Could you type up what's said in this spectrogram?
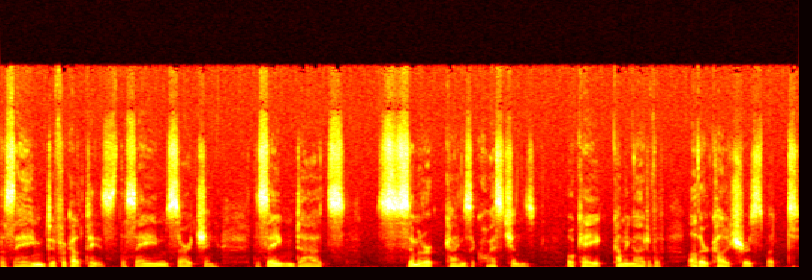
the same difficulties, the same searching, the same doubts, similar kinds of questions. Okay, coming out of other cultures, but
